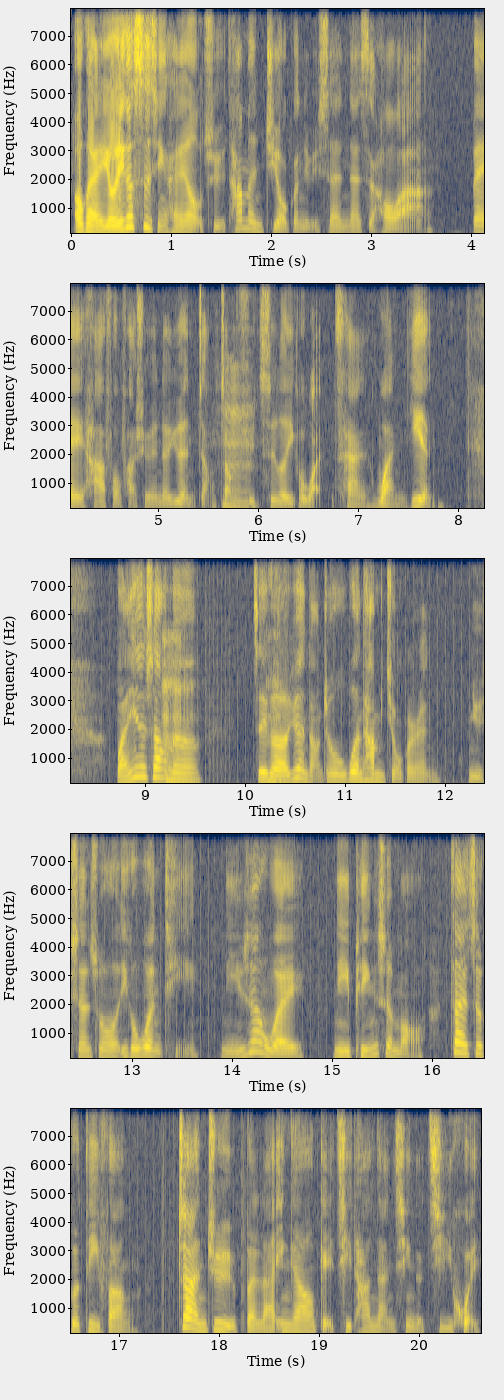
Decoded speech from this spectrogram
？OK，有一个事情很有趣，他们九个女生那时候啊，被哈佛法学院的院长找去嗯吃了一个晚餐、晚宴。晚宴上呢，嗯这个嗯院长就问他们九个人女生说一个问题：你认为你凭什么在这个地方占据本来应该要给其他男性的机会？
